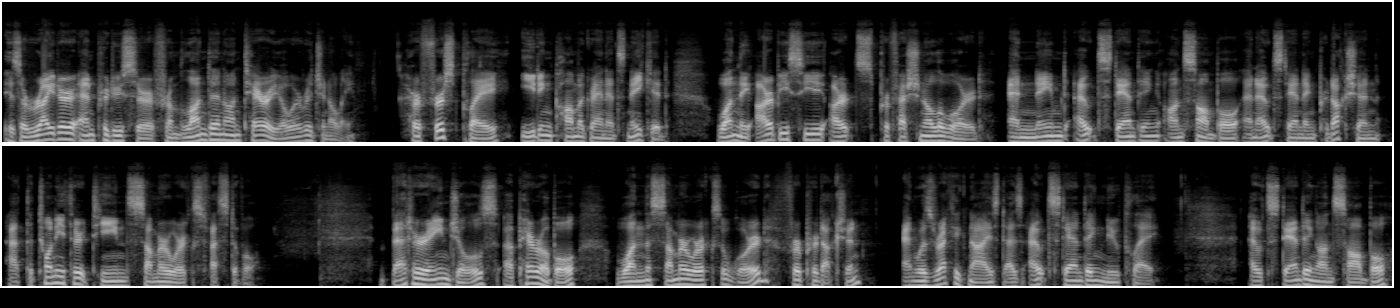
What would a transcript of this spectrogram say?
is a writer and producer from London, Ontario originally. Her first play, Eating Pomegranates Naked, won the RBC Arts Professional Award and named Outstanding Ensemble and Outstanding Production at the 2013 Summer Works Festival. Better Angels, a parable, won the Summer Works Award for production and was recognized as Outstanding New Play. Outstanding Ensemble,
